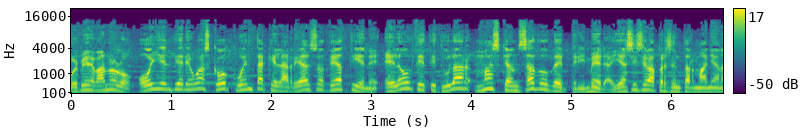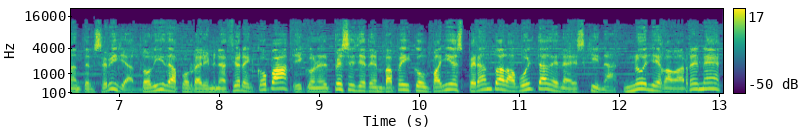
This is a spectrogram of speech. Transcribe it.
Pues mira, Manolo, hoy el diario Vasco cuenta que la Real Sociedad tiene el 11 titular más cansado de primera y así se va a presentar mañana ante el Sevilla, dolida por la eliminación en Copa y con el PSG de Mbappé y compañía esperando a la vuelta de la esquina. No llegaba René,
